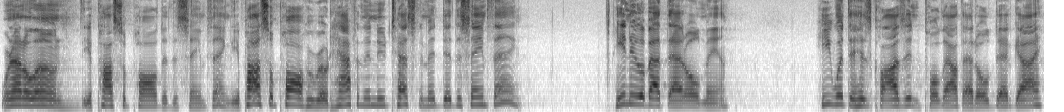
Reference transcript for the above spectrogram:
We're not alone. The Apostle Paul did the same thing. The Apostle Paul, who wrote half of the New Testament, did the same thing. He knew about that old man. He went to his closet and pulled out that old dead guy.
